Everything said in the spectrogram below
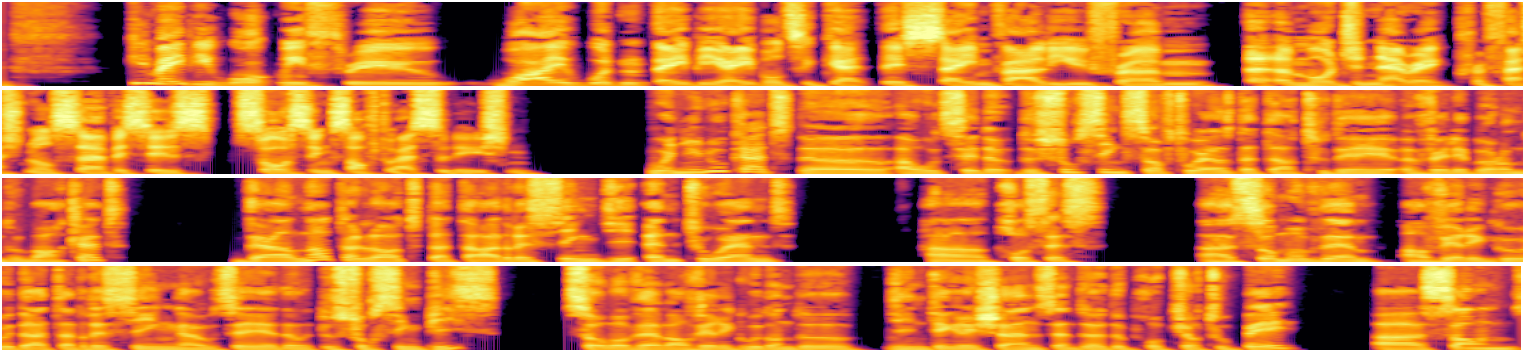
can you maybe walk me through why wouldn't they be able to get this same value from a, more generic professional services sourcing software solution? When you look at the, I would say the, the sourcing softwares that are today available on the market, there are not a lot that are addressing the end-to-end uh, process. Uh, some of them are very good at addressing, I would say, the, the sourcing piece. Some of them are very good on the, the integrations and the, the procure to pay. Uh, some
